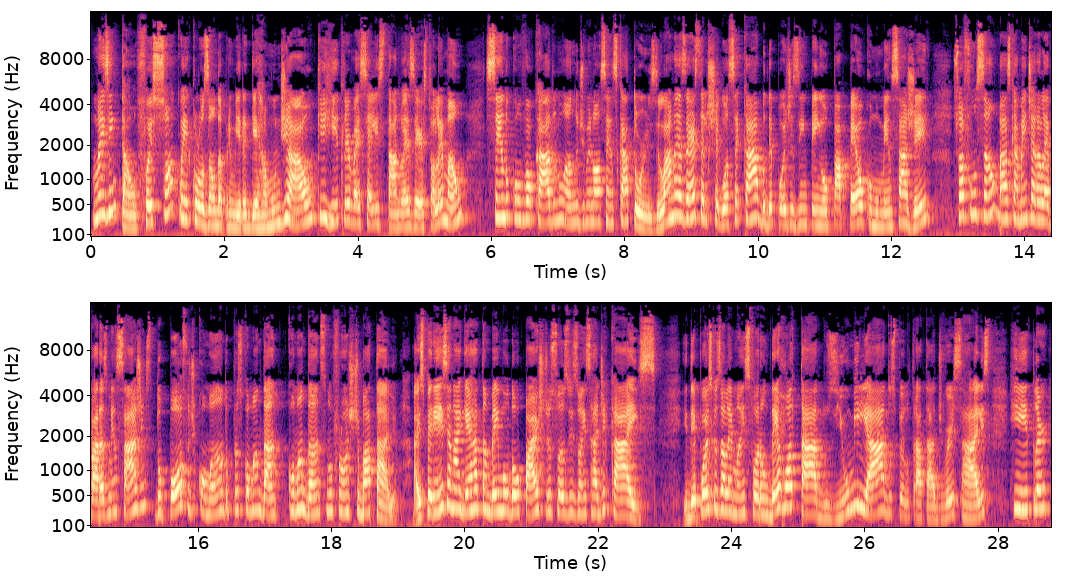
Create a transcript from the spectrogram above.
Mas então, foi só com a eclosão da Primeira Guerra Mundial que Hitler vai se alistar no exército alemão sendo convocado no ano de 1914. Lá no exército ele chegou a ser cabo, depois desempenhou papel como mensageiro. Sua função basicamente era levar as mensagens do posto de comando para os comandantes no fronte de batalha. A experiência na guerra também moldou parte de suas visões radicais. E depois que os alemães foram derrotados e humilhados pelo Tratado de Versalhes, Hitler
